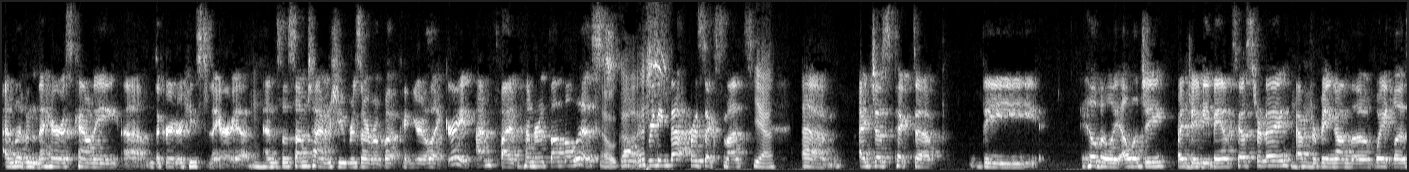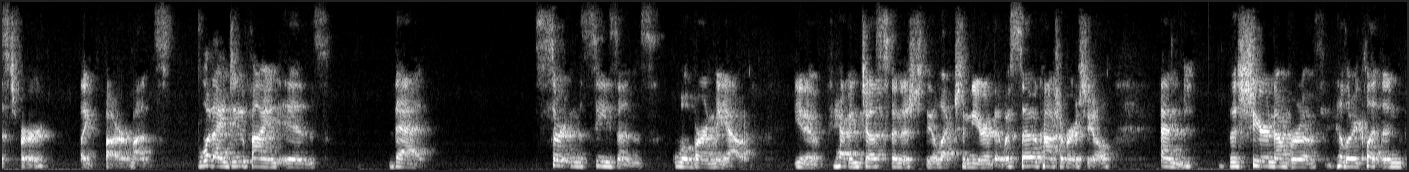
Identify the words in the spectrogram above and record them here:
I live in the Harris County, um, the greater Houston area. Mm-hmm. And so sometimes you reserve a book and you're like, great, I'm 500th on the list. Oh, gosh. reading that for six months. Yeah. Um, I just picked up the Hillbilly Elegy by J.D. Vance yesterday mm-hmm. after being on the wait list for like five months. What I do find is that certain seasons will burn me out. You know, having just finished the election year that was so controversial and the sheer number of Hillary Clinton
